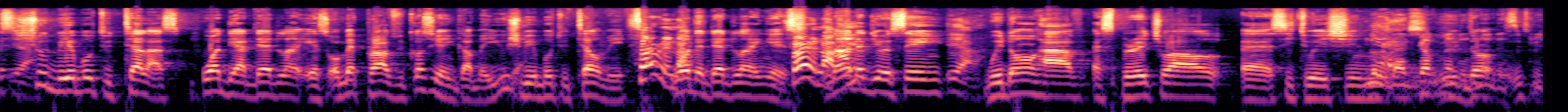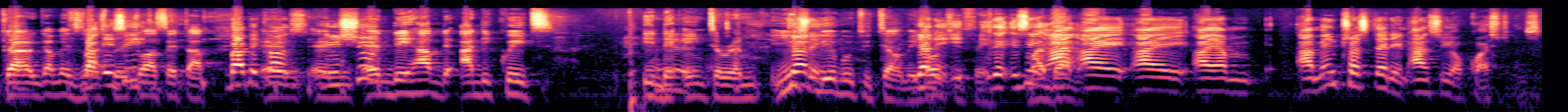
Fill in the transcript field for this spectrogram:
GES Yeah. should be able to tell us what their deadline is, or may- perhaps because you're in government, you should be able to tell me Fair what the deadline is. Fair enough. Now You- that you're saying Yeah. we don't have a spiritual uh, situation, Look, Yes. government is not don't- a spiritual- gov- government is not But a you see- spiritual setup. but because and, you and- should- and they have the adequate in the interim. You Johnny, should be able to tell me, Johnny, don't you you- think? you see. I, I, I, I am I'm interested in answering your questions,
